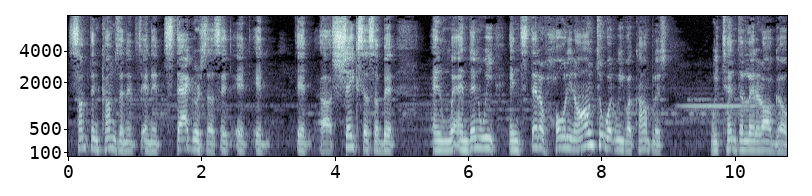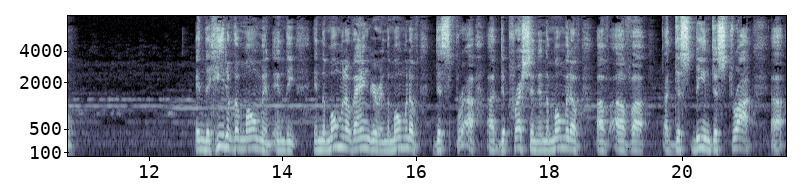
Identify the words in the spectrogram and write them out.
something comes and it and it staggers us. It it it it uh, shakes us a bit, and and then we instead of holding on to what we've accomplished, we tend to let it all go. In the heat of the moment in the in the moment of anger in the moment of uh, uh, depression in the moment of of, of uh, uh, dis- being distraught uh,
